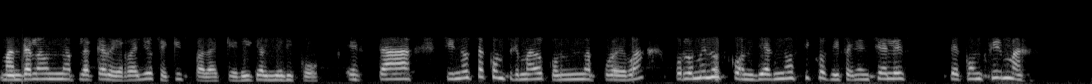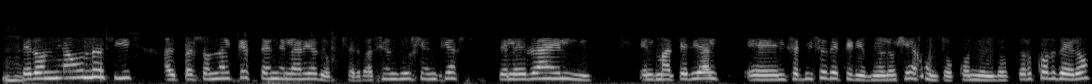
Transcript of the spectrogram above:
mandarla una placa de rayos X para que diga el médico está, si no está confirmado con una prueba, por lo menos con diagnósticos diferenciales se confirma. Pero ni aún así al personal que está en el área de observación de urgencias se le da el, el material, el servicio de epidemiología junto con el doctor Cordero,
